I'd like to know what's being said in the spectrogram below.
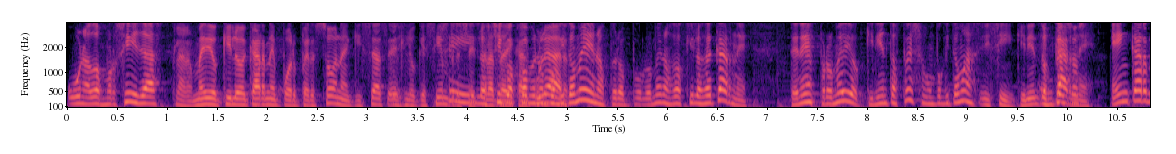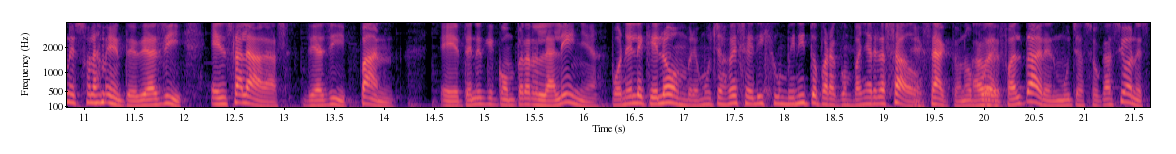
una o dos morcillas. Claro, medio kilo de carne por persona, quizás es lo que siempre sí, se los trata chicos de calcular. comen un poquito menos, pero por lo menos dos kilos de carne. Tenés promedio 500 pesos, un poquito más. Y sí, 500 en pesos. Carne. En carne solamente, de allí. Ensaladas, de allí. Pan, eh, tener que comprar la leña. Ponele que el hombre muchas veces elige un vinito para acompañar el asado. Exacto, no A puede ver. faltar en muchas ocasiones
